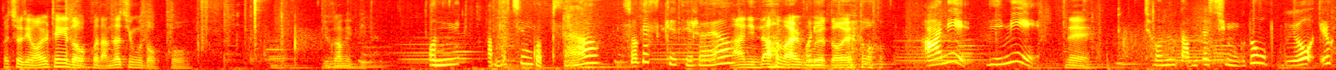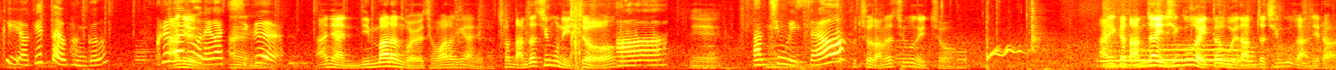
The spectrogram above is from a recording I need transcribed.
그렇죠 지금 얼탱이도 없고 남자친구도 없고 유감입니다 언니 남자친구 없어요? 소개시켜 드려요? 아니 나 말고요 우리- 너요. 아니 님이 네. 저는 남자친구도 없고요. 이렇게 이야기했다요 방금. 그래가지고 아니요. 내가 아니, 지금 아니 아니 님 말한 거예요. 저 말한 게 아니라. 전 남자친구는 있죠. 아 예. 남친구 있어요? 그쵸 남자친구는 있죠. 아니 그니까 남자인 친구가 있다고요. 남자 친구가 아니라.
